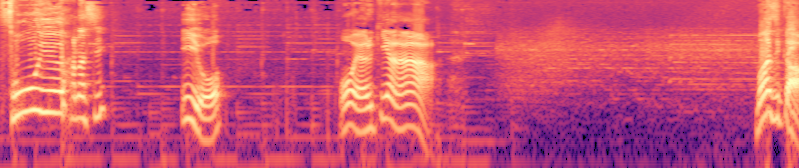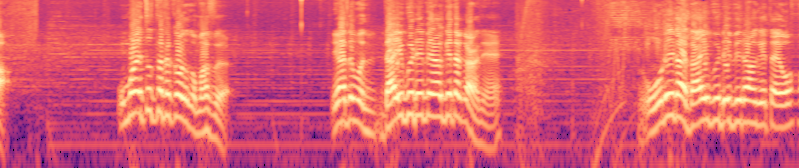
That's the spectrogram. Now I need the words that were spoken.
そういう話？いいよおやる気やな。マジか。お前と戦うのか、まず？いや、でも、だいぶレベル上げたからね。俺らだいぶレベル上げたよ。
